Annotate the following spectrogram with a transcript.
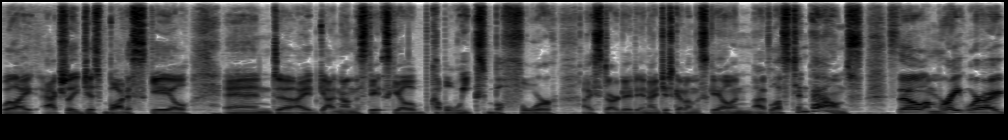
Well, I actually just bought a scale and uh, I had gotten on the scale a couple weeks before I started and I just got on the scale and I've lost 10 pounds. So I'm right where I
